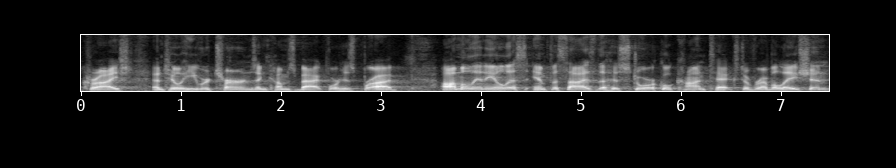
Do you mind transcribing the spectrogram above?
Christ, until he returns and comes back for his bride. Amillennialists emphasize the historical context of Revelation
